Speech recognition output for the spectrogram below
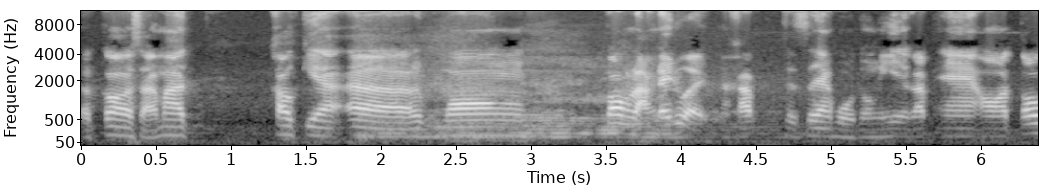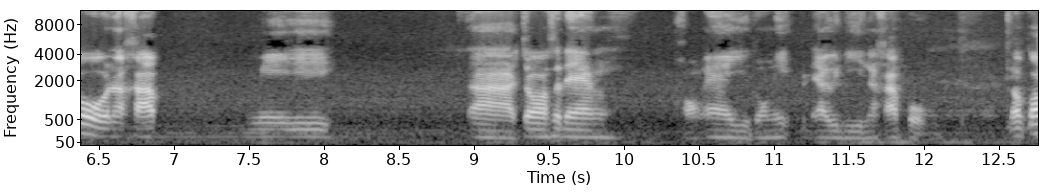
แล้วก็สามารถเข้าเกียร์เอ่อมองกล้องหลังได้ด้วยนะครับจะแสดงโหมดตรงนี้นะครับแอร์ออโต้นะครับ มีอ่าจอแสดงของแอร์อยู่ตรงนี้เป็น LED นะครับผมแล้วก็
